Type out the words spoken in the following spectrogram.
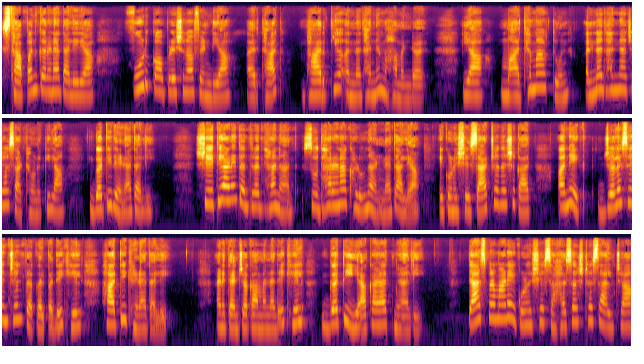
स्थापन करण्यात आलेल्या फूड कॉर्पोरेशन ऑफ इंडिया अर्थात भारतीय अन्नधान्य महामंडळ या माध्यमातून अन्नधान्याच्या साठवणुकीला गती देण्यात आली. शेती आणि तंत्रज्ञानात सुधारणा घडवून आणण्यात आल्या. एकोणीसशे साठच्या दशकात अनेक जलसिंचन प्रकल्प देखील हाती घेण्यात आले आणि त्यांच्या कामांना देखील गती या काळात मिळाली. त्याचप्रमाणे एकोणीसशे सहासष्ट सालच्या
